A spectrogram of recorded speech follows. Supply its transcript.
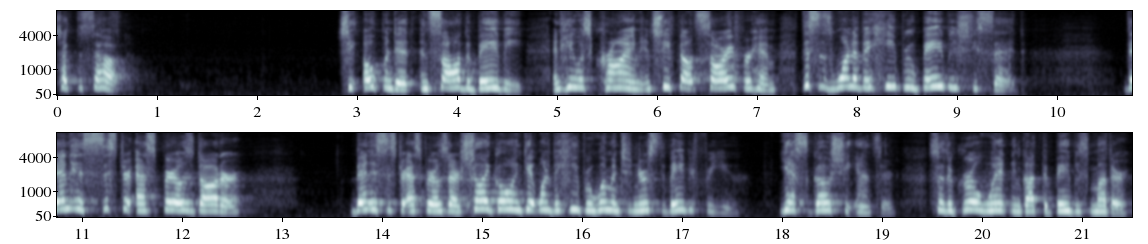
Check this out. She opened it and saw the baby, and he was crying, and she felt sorry for him. This is one of the Hebrew babies, she said. Then his sister Pharaoh's daughter, then his sister Pharaoh's daughter, Shall I go and get one of the Hebrew women to nurse the baby for you? Yes, go, she answered. So the girl went and got the baby's mother.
